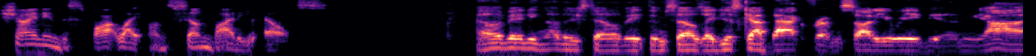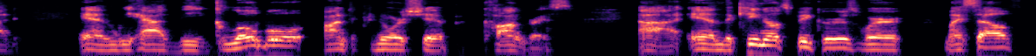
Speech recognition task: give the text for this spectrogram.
shining the spotlight on somebody else. Elevating others to elevate themselves. I just got back from Saudi Arabia and Riyadh, and we had the Global Entrepreneurship Congress. Uh, and the keynote speakers were myself,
